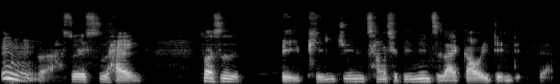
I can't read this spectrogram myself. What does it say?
嗯，对啊，所以是还算是比平均长期平均值来高一点点这样。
